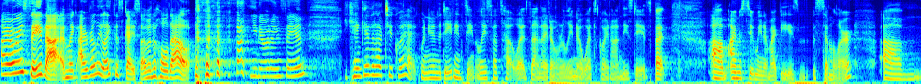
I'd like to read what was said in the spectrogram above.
I always say that. I'm like, I really like this guy, so I'm going to hold out. you know what I'm saying? You can't give it up too quick when you're in the dating scene. At least that's how it was then. I don't really know what's going on these days, but um, I'm assuming it might be similar. Um,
